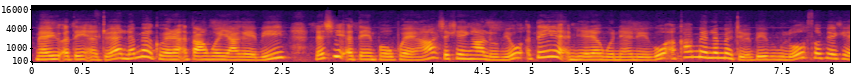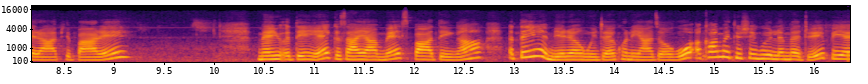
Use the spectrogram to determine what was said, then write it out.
ယ်။မဲယူအသင်းအတွက်လက်မှတ်ခွဲရန်အတောင်းခွဲရခဲ့ပြီးလက်ရှိအသင်းဘုံဖွဲ့ဟာရခိုင်ကလိုမျိုးအသင်းရဲ့အမြဲတမ်းဝန်ထမ်းတွေကိုအခမဲ့လက်မှတ်တွေမပေးဘူးလို့ဆုံးဖြတ်ခဲ့တာဖြစ်ပါတယ်။မန်ယူအသင်းရဲ့ကစားရမယ်စပါအသင်းကအသင်းရဲ့အမြဲတမ်းဝန်ထမ်း900ကျော်ကိုအခမဲ့တူရှိခွေလက်မှတ်တွေပေးရ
